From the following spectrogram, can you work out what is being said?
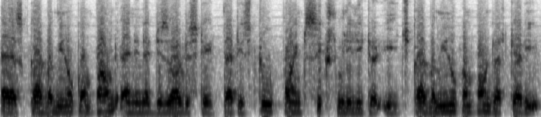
as carbamino compound and in a dissolved state that is 2.6 milliliter each. Carbamino compounds are carried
